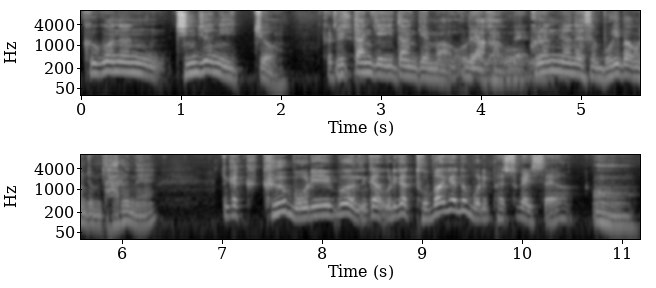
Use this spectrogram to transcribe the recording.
그거는 진전이 있죠. 그렇죠. 1단계, 2단계 막 올라가고 네네, 그런 네네. 면에서 몰입하고는 좀 다르네. 그러니까 그- 그 몰입은 그러니까 우리가 도박에도 몰입할 수가 있어요. 어.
